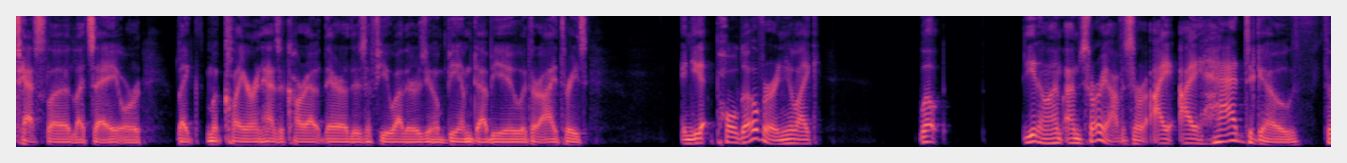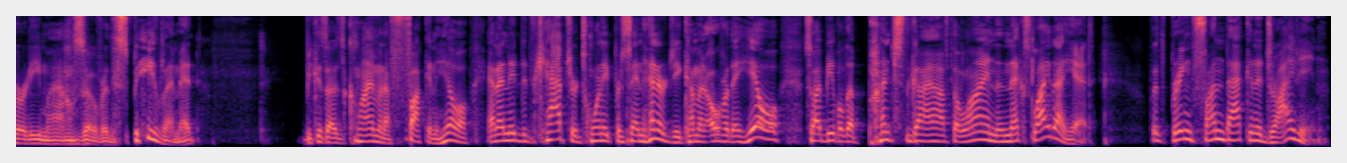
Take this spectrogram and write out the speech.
Tesla, let's say, or like McLaren has a car out there. There's a few others, you know, BMW with their i3s. And you get pulled over and you're like, well, you know, I'm, I'm sorry, officer. I, I had to go 30 miles over the speed limit because I was climbing a fucking hill and I needed to capture 20% energy coming over the hill so I'd be able to punch the guy off the line the next light I hit. Let's bring fun back into driving.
